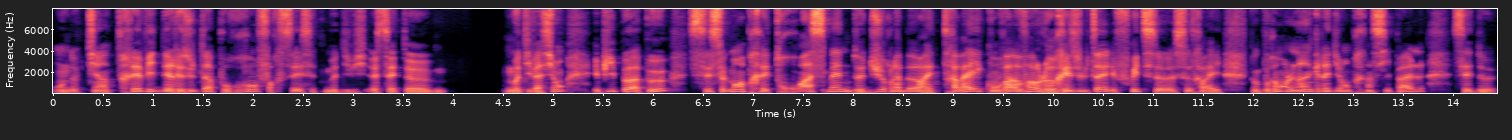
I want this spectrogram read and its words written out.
on obtient très vite des résultats pour renforcer cette, euh, euh, motivation. Et puis peu à peu, c'est seulement après trois semaines de dur labeur et de travail qu'on va avoir le résultat et les fruits de ce, ce travail. Donc vraiment, l'ingrédient principal, c'est de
